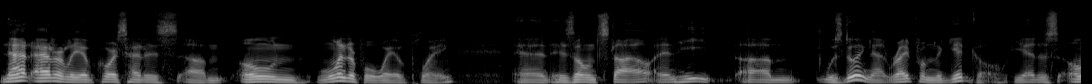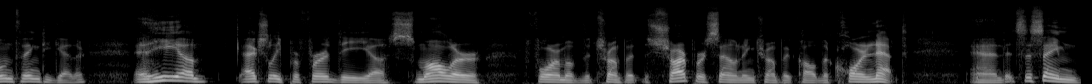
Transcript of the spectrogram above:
Nat Adderley, of course, had his um, own wonderful way of playing and his own style, and he um, was doing that right from the get go. He had his own thing together, and he um, actually preferred the uh, smaller form of the trumpet, the sharper sounding trumpet called the cornet and it's the same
